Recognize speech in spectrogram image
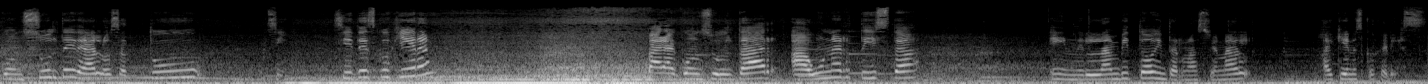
consulta ideal, o sea, tú, sí, si te escogieran para consultar a un artista en el ámbito internacional, ¿a quién escogerías?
